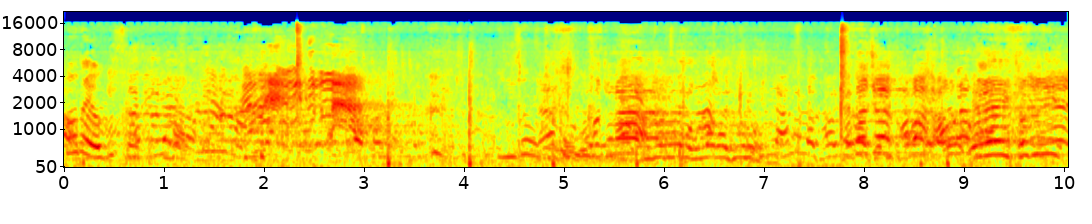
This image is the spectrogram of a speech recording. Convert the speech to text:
떠나 여기 있어. 서준 봐봐 나오라고. 에이, 서준이! 야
